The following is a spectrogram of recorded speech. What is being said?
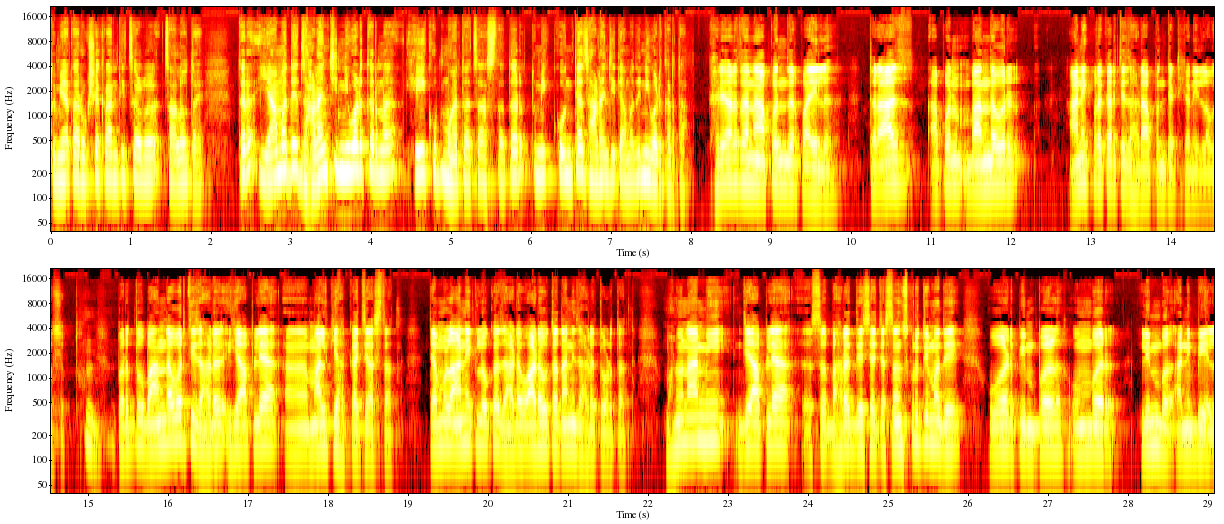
तुम्ही आता वृक्षक्रांती चळवळ चालवताय. तर यामध्ये झाडांची निवड करणं हे खूप महत्त्वाचं असतं. तर तुम्ही कोणत्या झाडांची त्यामध्ये निवड करता? खऱ्या अर्थानं आपण जर पाहिलं तर आज आपण बांधावर अनेक प्रकारचे झाडं आपण त्या ठिकाणी लावू शकतो. परंतु बांधावरची झाडं ही आपल्या मालकी हक्काची असतात. त्यामुळं अनेक लोक झाडं वाढवतात आणि झाडं तोडतात. म्हणून आम्ही जे आपल्या स भारत देशाच्या संस्कृतीमध्ये वड पिंपळ उंबर लिंब आणि बेल.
